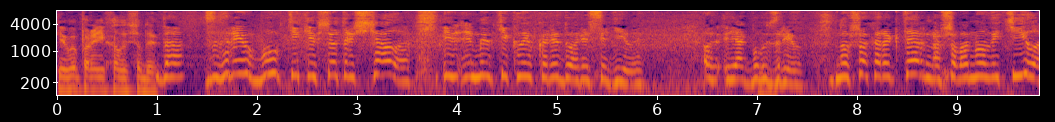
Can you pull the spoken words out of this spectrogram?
И вы переехали сюда Да. Згрів був, тільки все тріщало, і ми втекли в коридорі, сиділи. Як був зрив. Ну що характерно, що воно летіло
